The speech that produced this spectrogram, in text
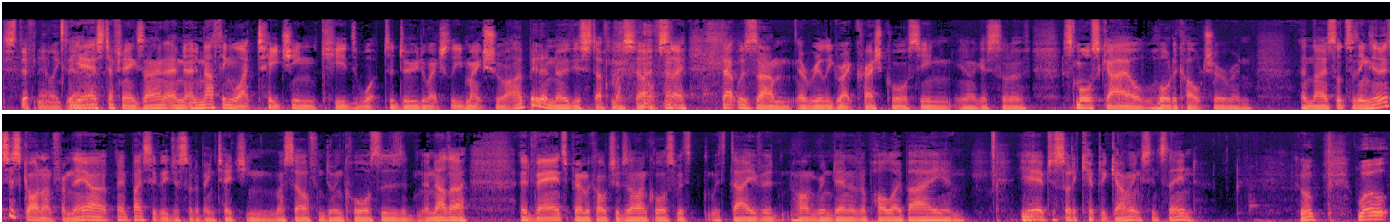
Stephanie Alexander. Yeah, Stephanie Alexander, and, and nothing like teaching kids what to do to actually make sure I better know this stuff myself. so that was um, a really great crash course in, you know, I guess sort of small scale horticulture and and those sorts of things. And it's just gone on from there. I've basically just sort of been teaching myself and doing courses. And another advanced permaculture design course with with David Holmgren down at Apollo Bay, and yeah, I've just sort of kept it going since then. Cool. Well,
